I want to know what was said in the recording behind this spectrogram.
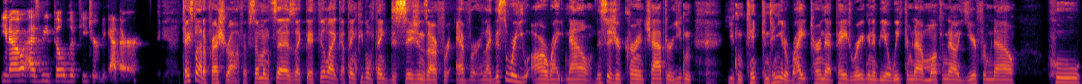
you know, as we build the future together. Takes a lot of pressure off. If someone says like they feel like I think people think decisions are forever and like this is where you are right now. This is your current chapter. You can you can c- continue to write, turn that page where you're going to be a week from now, a month from now, a year from now. Who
